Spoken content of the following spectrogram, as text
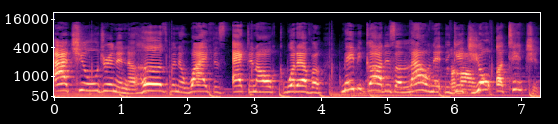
our children and the husband and wife is acting all whatever, maybe God is allowing it to get your attention.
